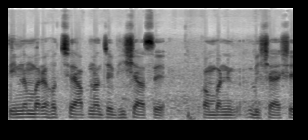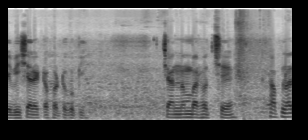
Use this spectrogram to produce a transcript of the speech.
তিন নম্বরে হচ্ছে আপনার যে ভিসা আছে কোম্পানির ভিসা সেই ভিসার একটা ফটোকপি চার নাম্বার হচ্ছে আপনার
